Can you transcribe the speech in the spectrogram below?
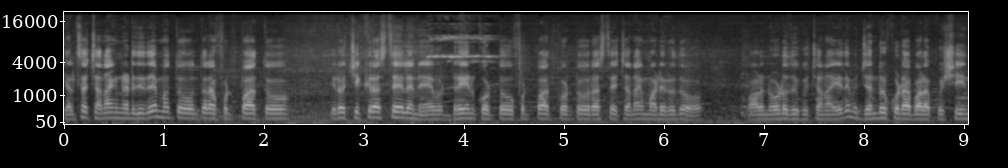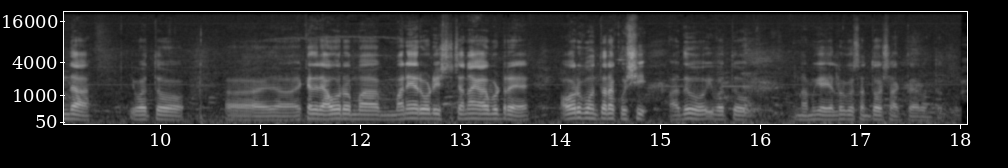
ಕೆಲಸ ಚೆನ್ನಾಗಿ ನಡೆದಿದೆ ಮತ್ತು ಒಂಥರ ಫುಟ್ಪಾತು ಇರೋ ಚಿಕ್ಕ ರಸ್ತೆಯಲ್ಲೇ ಡ್ರೈನ್ ಕೊಟ್ಟು ಫುಟ್ಪಾತ್ ಕೊಟ್ಟು ರಸ್ತೆ ಚೆನ್ನಾಗಿ ಮಾಡಿರೋದು ಭಾಳ ನೋಡೋದಕ್ಕೂ ಚೆನ್ನಾಗಿದೆ ಮತ್ತು ಜನರು ಕೂಡ ಭಾಳ ಖುಷಿಯಿಂದ ಇವತ್ತು ಯಾಕಂದರೆ ಅವರು ಮನೆ ರೋಡ್ ಇಷ್ಟು ಚೆನ್ನಾಗಿ ಆಗ್ಬಿಟ್ರೆ ಅವ್ರಿಗೂ ಒಂಥರ ಖುಷಿ. ಅದು ಇವತ್ತು ನಮಗೆ ಎಲ್ರಿಗೂ ಸಂತೋಷ ಆಗ್ತಾ ಇರುವಂಥದ್ದು.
